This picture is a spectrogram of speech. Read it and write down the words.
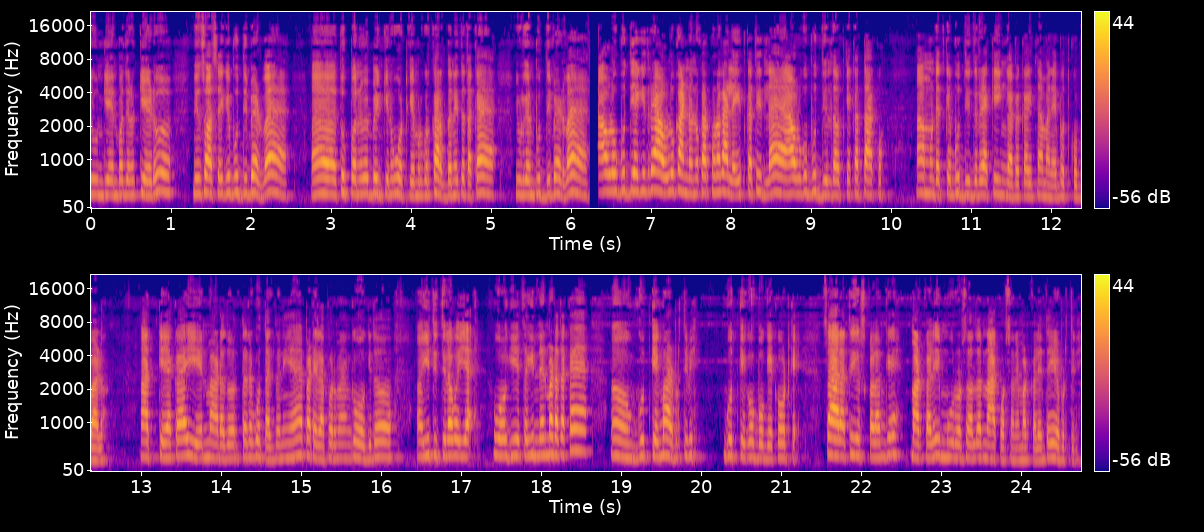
ಇವ್ನಿಗೆ ಏನು ಬಂದಿರೋ ಕೇಡು ನಿನ್ನ ಸಾಸಿಗೆ ಬುದ್ಧಿ ಬೇಡವಾ? ತುಪ್ಪನೂ ಬೆಂಕಿನ ಒಟ್ಟಿಗೆ ಮಾಡ್ಕೊಂಡು ಕರ್ದನ ಇತ್ತಕ ಇವ್ಳಿಗೇನು ಬುದ್ಧಿ ಬೇಡವಾ? ಅವಳು ಬುದ್ಧಿ ಆಗಿದ್ರೆ ಅವಳು ಗಂಡನು ಕರ್ಕೊಂಡು ಅಲ್ಲೇ ಇಟ್ಕತಿದ್ಲ ಅವಳಿಗೂ ಬುದ್ಧಿ ಇಲ್ದವಕ್ಕೆ ಕತ್ತಾಕು ಮುಂಡಕ್ಕೆ ಬುದ್ಧಿ ಇದ್ರೆ ಯಾಕೆ ಹಿಂಗಾಗಬೇಕಾಯ್ತು ನಮ್ಮನೆ ಬದುಕುಬಾಳು ಅದಕ್ಕೆ ಯಾಕ ಏನು ಮಾಡೋದು ಅಂತ ಗೊತ್ತಾಗ್ದನೇ ಪಟೇಲಪುರ ಹಂಗೆ ಹೋಗಿದ್ದು. ಇತ್ತಿತ್ತಿಲ್ಲ ಒಯ್ಯ ಹೋಗಿ ಅಥವಾ ಇನ್ನೇನು ಮಾಡೋದಕ್ಕ? ಗುತ್ತಿಗೆ ಮಾಡ್ಬಿಡ್ತೀವಿ. ಗುತ್ತಿಗೆಗೆ ಒಬ್ಬೊಗೆ ಕೊಟ್ಗೆ ಸಾಲ ತೀರ್ಸ್ಕೊಳಂಗೆ ಮಾಡ್ಕೊಳ್ಳಿ, ಮೂರು ವರ್ಷ ಅಲ್ಲ ನಾಲ್ಕು ವರ್ಷನೇ ಮಾಡ್ಕೊಳ್ಳಿ ಅಂತ ಹೇಳ್ಬಿಡ್ತೀನಿ.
